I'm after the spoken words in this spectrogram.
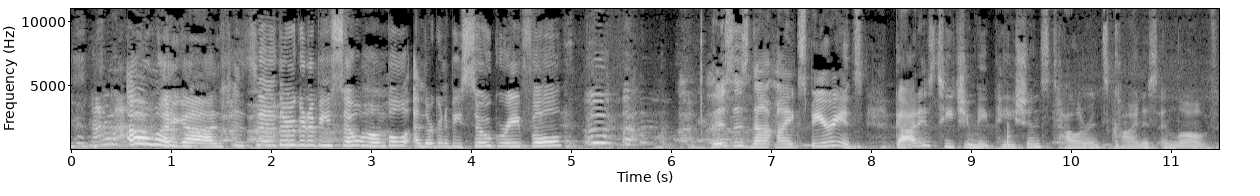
oh my gosh. So they're going to be so humble and they're going to be so grateful. this is not my experience. God is teaching me patience, tolerance, kindness, and love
